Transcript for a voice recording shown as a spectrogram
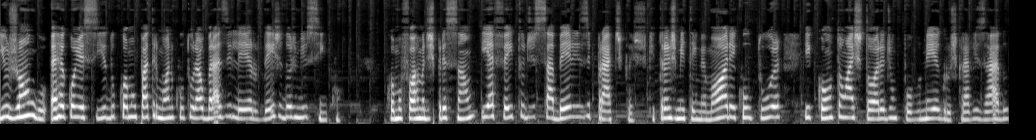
E o jongo é reconhecido como um patrimônio cultural brasileiro desde 2005, como forma de expressão e é feito de saberes e práticas que transmitem memória e cultura e contam a história de um povo negro escravizado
